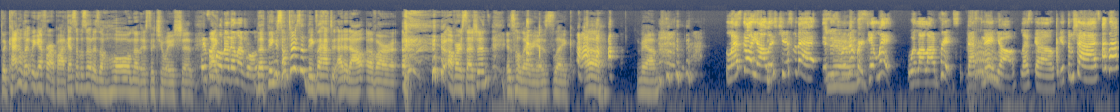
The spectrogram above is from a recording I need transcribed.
the kind of lit we get for our podcast episode is a whole nother situation. It's a whole nother level. the thing sometimes the things I have to edit out of our of our sessions is hilarious. Like, uh, ma'am. Let's go, y'all. Let's cheers for that. This is Cheers. remember, get lit with Lala and Prince. That's the name, y'all. Let's go. Get them shots.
